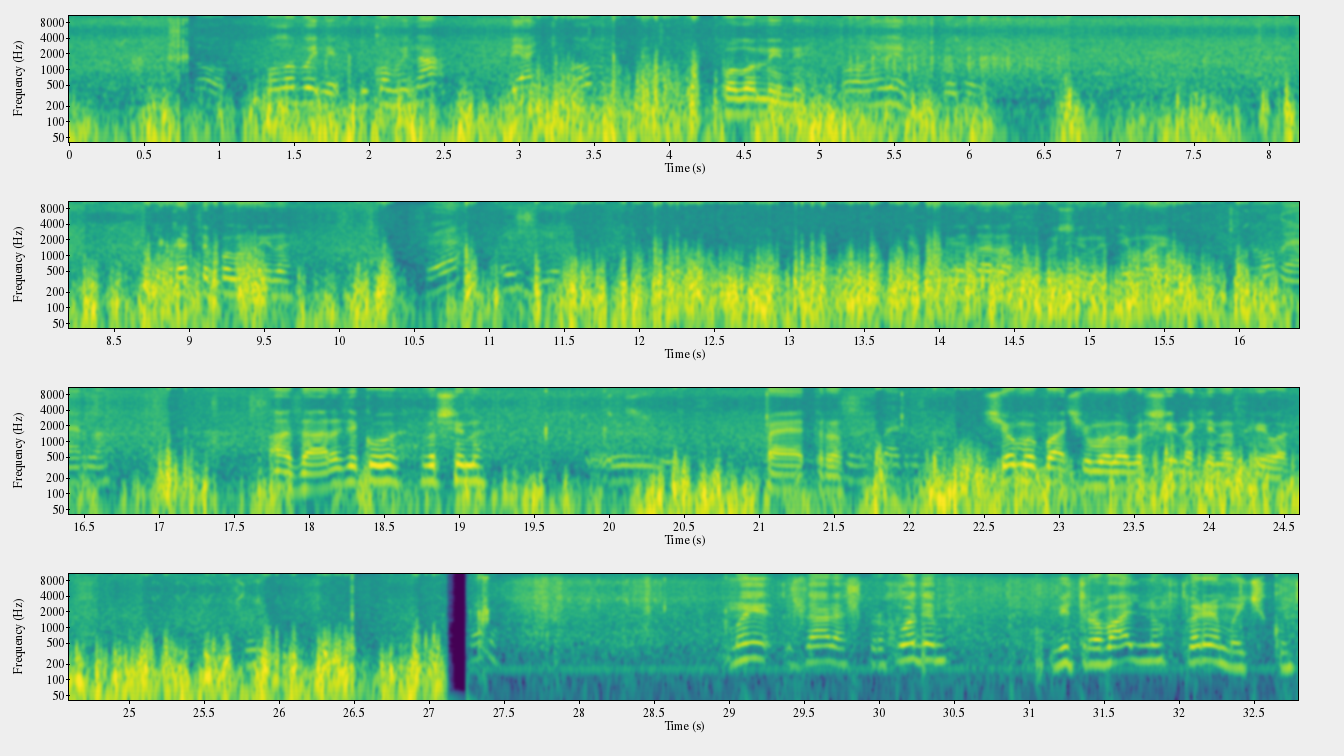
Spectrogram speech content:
До половини Буковина 5 кілометрів 500 Полонини. Буковина. Яка це полонина? Це озір. Зараз вершину знімаю. Говерла. А зараз яку вершину? Петрос. Що ми бачимо на вершинах і на схилах? Ми зараз проходимо вітровальну перемичку.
